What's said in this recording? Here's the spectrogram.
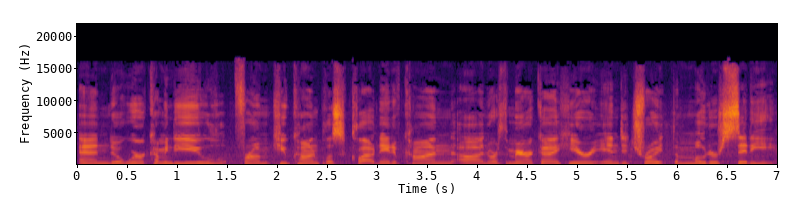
And uh, we're coming to you from KubeCon plus Cloud Native Con uh, North America here in Detroit, the Motor City.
